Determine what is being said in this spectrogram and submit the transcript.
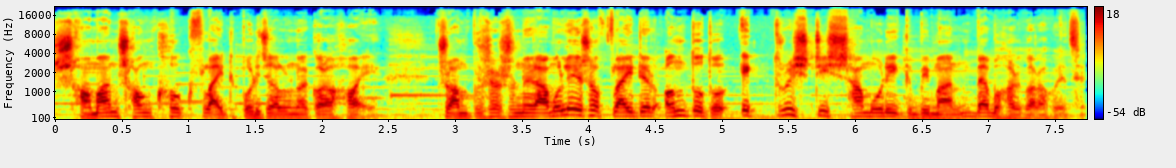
সমান সংখ্যক ফ্লাইট পরিচালনা করা হয়। ট্রাম্প প্রশাসনের আমলে এসব ফ্লাইটের অন্তত একত্রিশটি সামরিক বিমান ব্যবহার করা হয়েছে।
